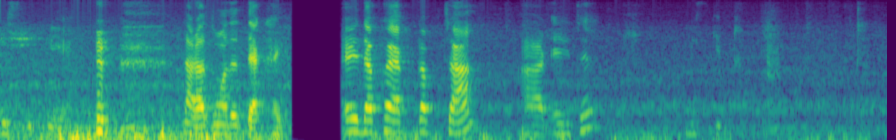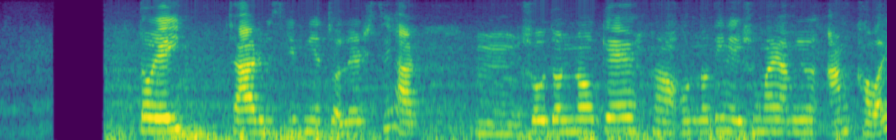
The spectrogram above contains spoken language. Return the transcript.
বিস্কুট নিয়ে। তারা তোমাদের দেখাই। এই দেখো, এক কাপ চা। আর এই যে বিস্কিট তো এই চা আর বিস্কিট নিয়ে চলে এসেছি। আর সৌজন্যকে অন্যদিন এই সময় আমি আম খাওয়াই।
